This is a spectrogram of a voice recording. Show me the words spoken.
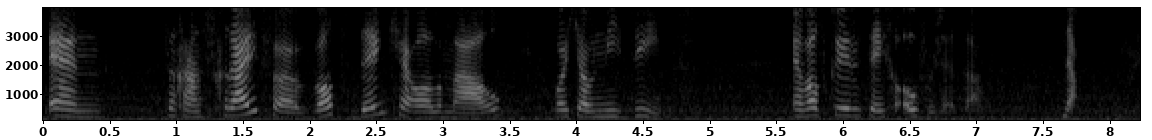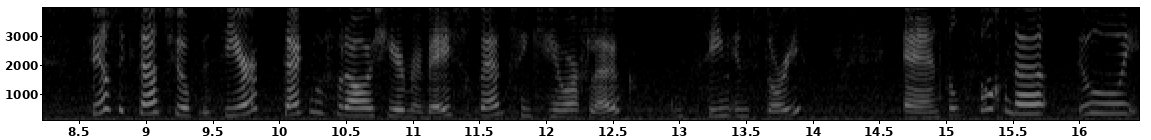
en te gaan schrijven. Wat denk je allemaal wat jou niet dient? En wat kun je er tegenover zetten? Veel succes, veel plezier. Tag me vooral als je hiermee bezig bent. Vind ik heel erg leuk om te zien in de stories. En tot de volgende. Doei!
